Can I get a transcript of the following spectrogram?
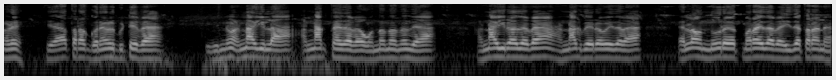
ನೋಡಿ ಯಾವ ಥರ ಗೊನೆಗಳು ಬಿಟ್ಟಿವೆ. ಇನ್ನೂ ಹಣ್ಣಾಗಿಲ್ಲ ಹಣ್ಣಾಗ್ತಾ ಇದ್ದಾವೆ ಒಂದೊಂದೊಂದೊಂದೇ ಹಣ್ಣಾಗಿರೋದಾವೆ ಹಣ್ಣಾಗದೇ ಇರೋ ಇದ್ದಾವೆ ಎಲ್ಲ ಒಂದು ನೂರೈವತ್ತು ಮರ ಇದ್ದಾವೆ ಇದೇ ಥರನೇ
